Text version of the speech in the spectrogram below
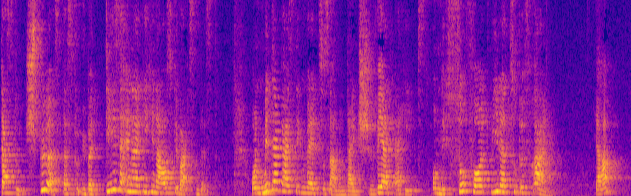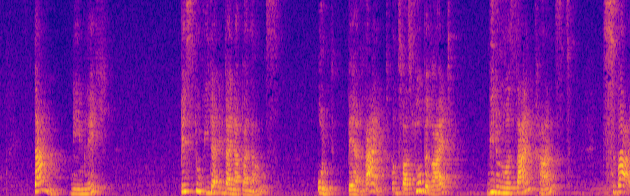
dass du spürst, dass du über diese Energie hinausgewachsen bist und mit der geistigen Welt zusammen dein Schwert erhebst, um dich sofort wieder zu befreien. Ja? Dann nämlich bist du wieder in deiner Balance und bereit, und zwar so bereit, wie du nur sein kannst, zwei,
